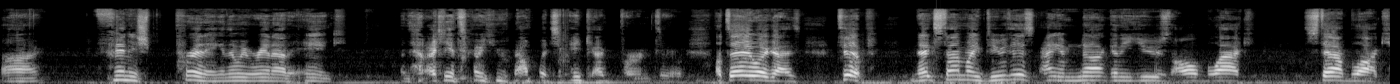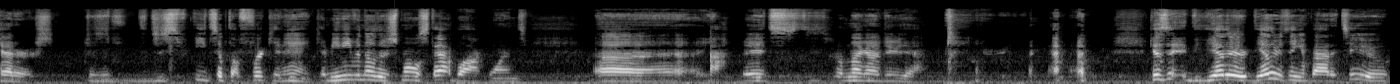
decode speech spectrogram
Uh, finished printing, and then we ran out of ink. And I can't tell you how much ink I burned through. I'll tell you what, guys. Tip: next time I do this, I am not going to use all black stat block headers because it just eats up the freaking ink. I mean, even though they're small stat block ones, uh, yeah, it's I'm not going to do that. because the other the other thing about it too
